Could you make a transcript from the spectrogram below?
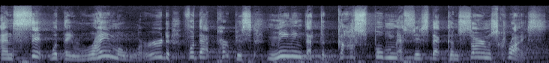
and sent with a rhema word for that purpose, meaning that the gospel message that concerns Christ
